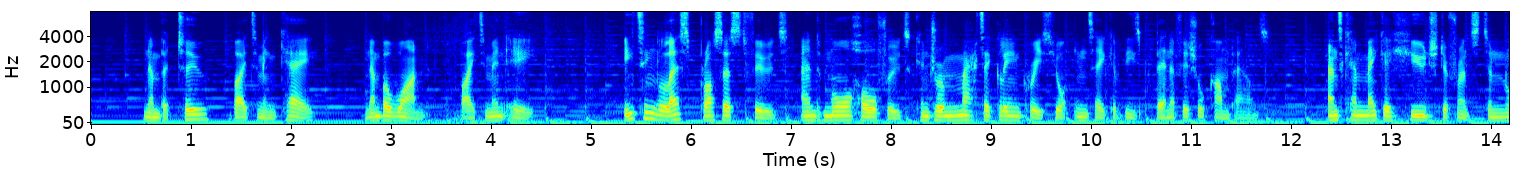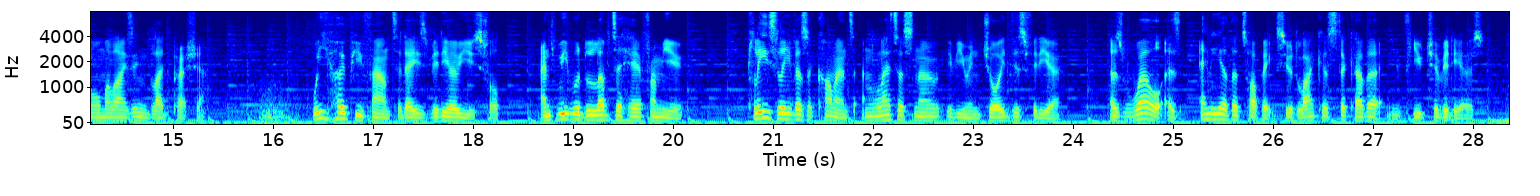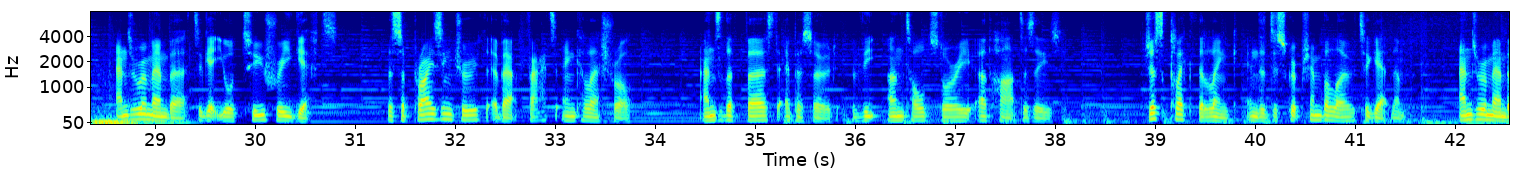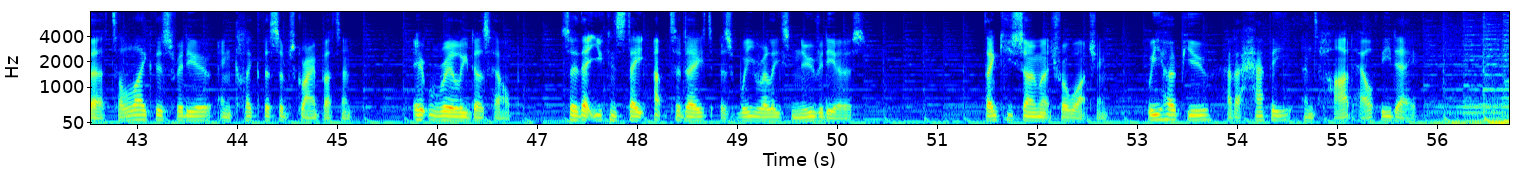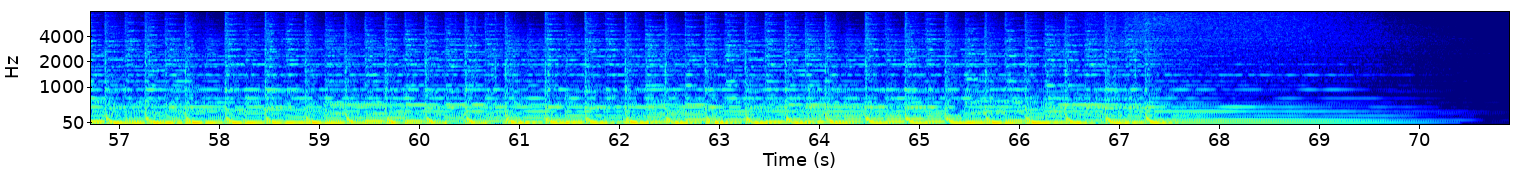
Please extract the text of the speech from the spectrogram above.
Number 2 Vitamin K. Number 1 Vitamin E. Eating less processed foods and more whole foods can dramatically increase your intake of these beneficial compounds and can make a huge difference to normalizing blood pressure. We hope you found today's video useful and we would love to hear from you. Please leave us a comment and let us know if you enjoyed this video, as well as any other topics you'd like us to cover in future videos. And remember to get your two free gifts The Surprising Truth About Fat and Cholesterol, and the first episode of The Untold Story of Heart Disease. Just click the link in the description below to get them. And remember to like this video and click the subscribe button. It really does help, so that you can stay up to date as we release new videos. Thank you so much for watching. We hope you have a happy and heart healthy day.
